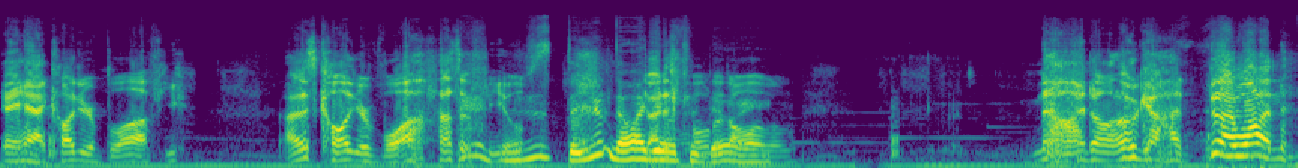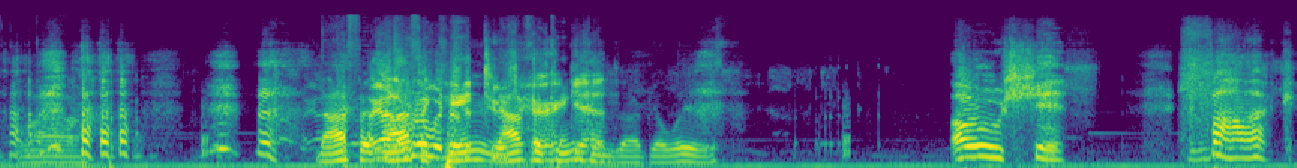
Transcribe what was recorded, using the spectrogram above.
yeah, yeah, I called your bluff. You, I just called your bluff. How's it feel? You just you have no idea what you're doing. of them. No, I don't. Oh god, dude, I won. Wow. Not if, not if the win with a king, not if pair king again. comes up, you'll lose. Oh shit. Fuck.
